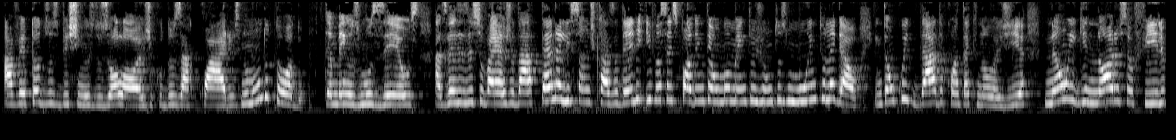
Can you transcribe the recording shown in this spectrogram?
a ver todos os bichinhos do zoológico, dos aquários, no mundo todo. Também os museus. Às vezes isso vai ajudar até na lição de casa dele e vocês podem ter um momento juntos muito legal. Então cuidado com a tecnologia, não ignore o seu filho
